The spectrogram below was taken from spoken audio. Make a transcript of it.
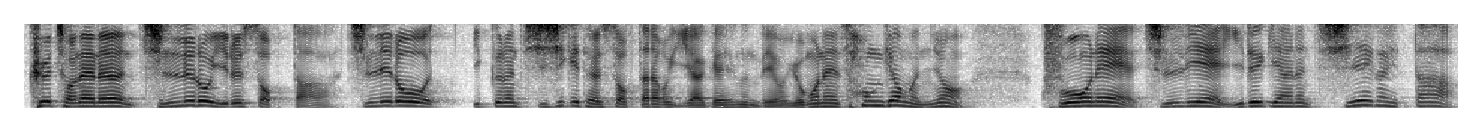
그 전에는 진리로 이룰 수 없다. 진리로 이끄는 지식이 될 수 없다라고 이야기했는데요. 이번에 성경은요. 구원의 진리에 이르게 하는 지혜가 있다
